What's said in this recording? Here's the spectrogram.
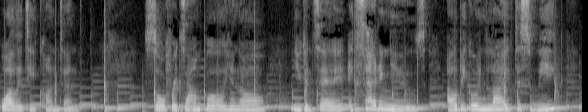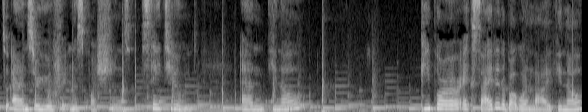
quality content so, for example, you know, you can say, exciting news, I'll be going live this week to answer your fitness questions. Stay tuned. And, you know, people are excited about going live, you know?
